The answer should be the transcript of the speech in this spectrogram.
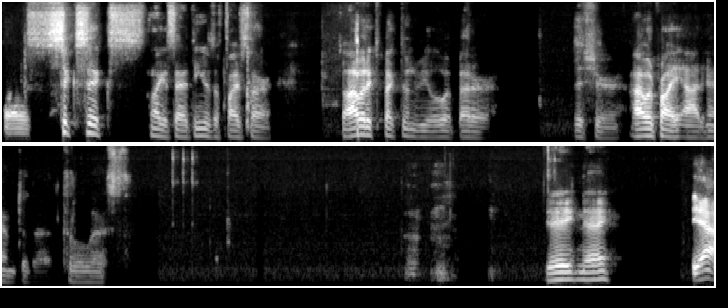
funny. six six. Like I said, I think he was a five star. So I would expect him to be a little bit better this year. I would probably add him to the to the list. Yay, nay. Yeah,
